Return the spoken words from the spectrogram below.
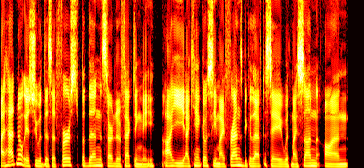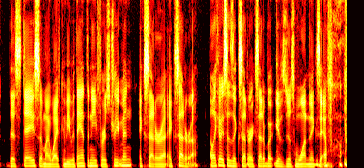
I had no issue with this at first, but then it started affecting me, i.e., I can't go see my friends because I have to stay with my son on this day so my wife can be with Anthony for his treatment, etc., etc. I like how he says et cetera, et cetera, but gives just one example.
